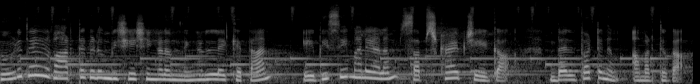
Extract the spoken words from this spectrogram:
കൂടുതൽ വാർത്തകളും വിശേഷങ്ങളും നിങ്ങളിലേക്ക് എത്താൻ A B C Malayalam subscribe ചെയ്യുക. ബെൽബട്ടനും അമർത്തുക.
